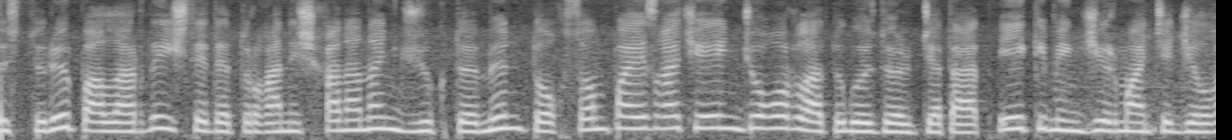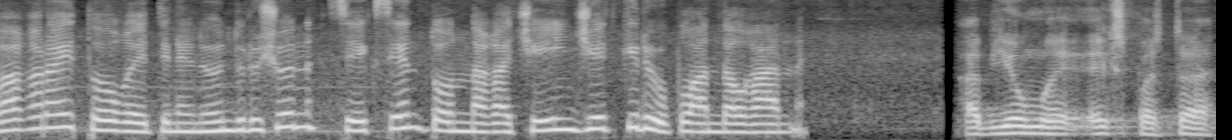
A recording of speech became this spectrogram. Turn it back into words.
өстүрүп аларды иштете турган ишкананын жүктөмүн токсон пайызга чейин жогорулатуу көзделип жатат. Эки миң жыйырманчы жылга карай ток этинин өндүрүшүн сексен тоннага чейин жеткирүү пландалган объемы экспорта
